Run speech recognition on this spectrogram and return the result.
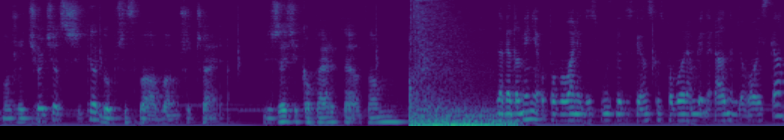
Może ciocia z Chicago przysłała wam życzenia. Bierzecie kopertę, a tam Zawiadomienie o powołaniu do służby w związku z poborem generalnym do wojska?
